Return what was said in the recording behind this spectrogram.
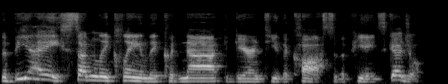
the BIA suddenly claimed they could not guarantee the cost of the P8 schedule.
